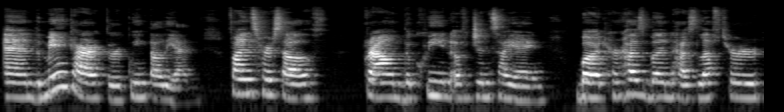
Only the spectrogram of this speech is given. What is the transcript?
And the main character, Queen Talyien, finds herself crowned the Queen of Jin-Sayeng but her husband has left her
